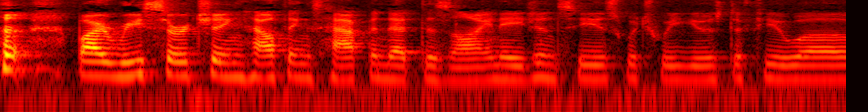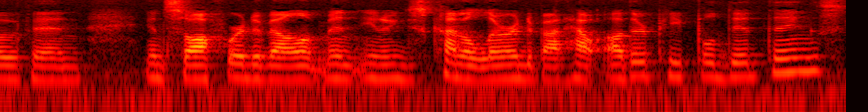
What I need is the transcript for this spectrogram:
by researching how things happened at design agencies, which we used a few of, and in software development. You know, you just kind of learned about how other people did things,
